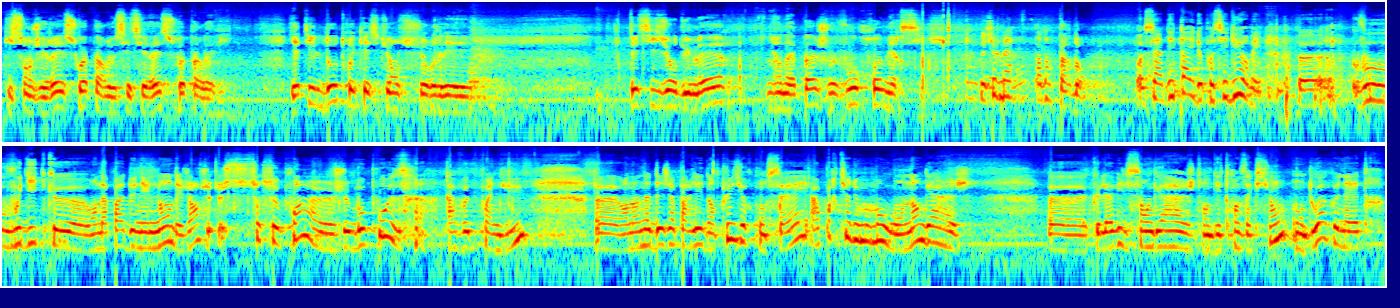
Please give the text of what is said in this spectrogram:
qui sont gérés soit par le CCRS, soit par la ville. Y a-t-il d'autres questions sur les décisions du maire? Il n'y en a pas, je vous remercie. Monsieur le maire, pardon. Pardon. C'est un détail de procédure, mais euh, vous, vous dites qu'on euh, n'a pas donné le nom des gens. sur ce point, euh, je m'oppose à votre point de vue. on en a déjà parlé dans plusieurs conseils. À partir du moment où on engage euh, que la ville s'engage dans des transactions, on doit connaître.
